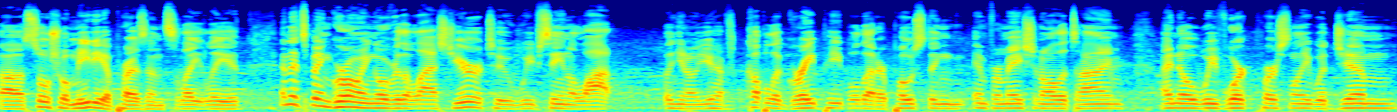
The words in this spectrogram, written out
uh, social media presence lately, and it's been growing over the last year or two. We've seen a lot. You know, you have a couple of great people that are posting information all the time. I know we've worked personally with Jim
